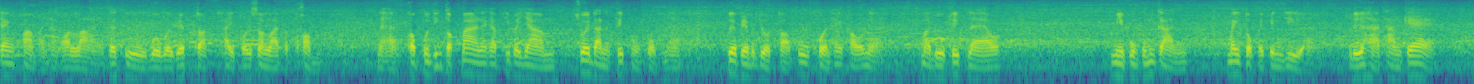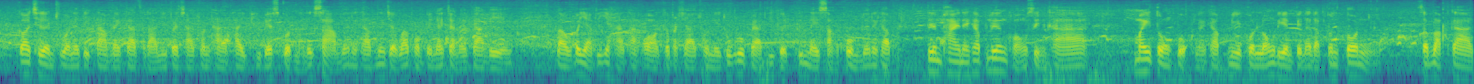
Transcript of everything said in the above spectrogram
แจ้งความผ่านทางออนไลน์ ก็คือ www.thaipoliceonline.com นะฮะขอบคุณทิกตอกมากนะครับที่พยายามช่วยดันคลิปของผมนะเพื่อเป็นประโยชน์ต่อผู้คนให้เขาเนี่ยมาดูคลิปแล้ว มีภูมิคุ้มกันไม่ตกไปเป็นเหยื่อ หรือหาทางแก้ ก็เชิญชวนในติดตามรายการสถานีประชาชนทางไทย PBS กฎหมายเลขสามด้วยนะครับ เนื่องจากว่าผมเป็นนักจัดรายการเอง เราก็พยายามที่จะหาทางออกกับประชาชนในทุกรูปแบบที่เกิดขึ้นในสังคมด้วยนะครับ เตือนภัยนะครับเรื่องของสินค้าไม่ตรงปกนะครับ มีคนร้องเรียนเป็นอันดับต้นๆสำหรับการ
